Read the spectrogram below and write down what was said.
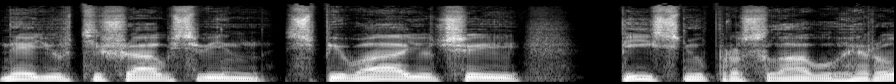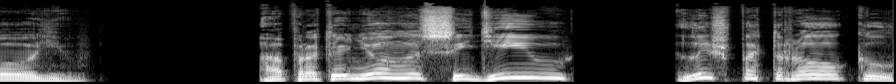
Нею втішався він, співаючи пісню про славу героїв. А проти нього сидів лиш Патрокл,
